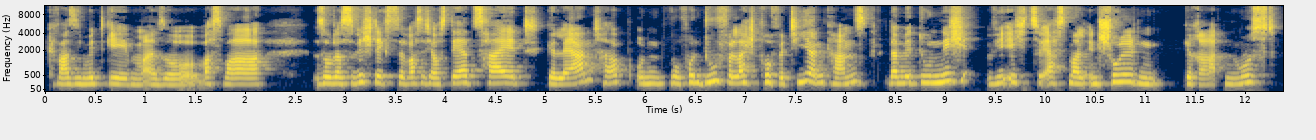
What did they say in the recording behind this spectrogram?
quasi mitgeben. Also was war so das Wichtigste, was ich aus der Zeit gelernt habe und wovon du vielleicht profitieren kannst, damit du nicht, wie ich, zuerst mal in Schulden geraten musst,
